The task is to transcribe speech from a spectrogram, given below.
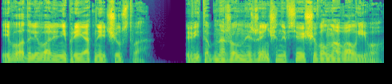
Его одолевали неприятные чувства. Вид обнаженной женщины все еще волновал его.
